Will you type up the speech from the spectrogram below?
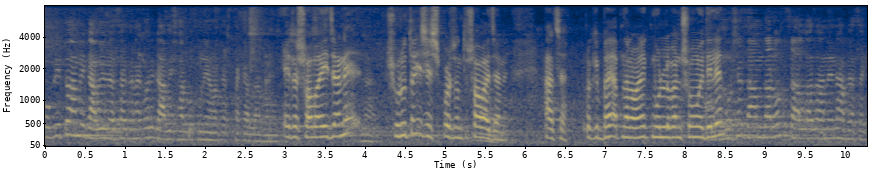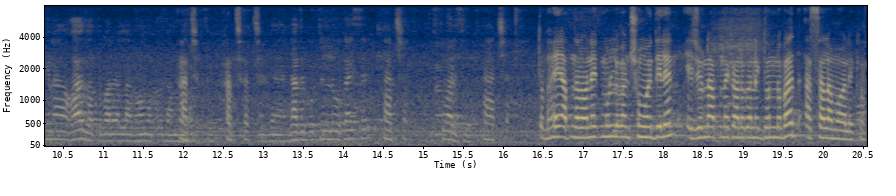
প্রকৃত আমি গাভী বেচা কেনা করি গাভী সর্বক্ষণ আমার কাছে থাকে আল্লাহ। এটা সবাই জানে? হ্যাঁ। শুরু থেকে শেষ পর্যন্ত সবাই জানে। আচ্ছা রকিব ভাই আপনারা অনেক মূল্যবান সময় দিলেন। মোষের দাম দর হচ্ছে আল্লাহ জানে না বেচা কিনা হয় যেতে পারে আল্লাহ রহমতে দাম আচ্ছা আচ্ছা আচ্ছা। গাজীপুর থেকে লোক আইছে। আচ্ছা। আচ্ছা। তো ভাই আপনারা অনেক মূল্যবান সময় দিলেন এই জন্য আপনাকে অনেক অনেক ধন্যবাদ। আসসালামু আলাইকুম।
